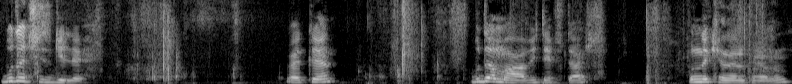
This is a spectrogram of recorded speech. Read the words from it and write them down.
bu da çizgili. Bakın. Bu da mavi defter. Bunu da kenara koyalım.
